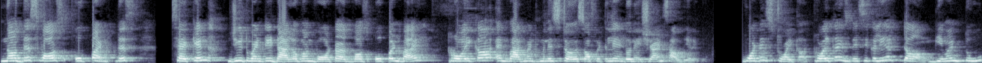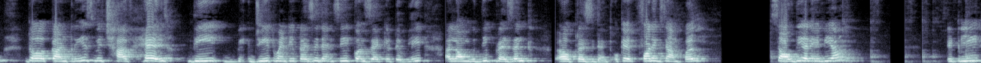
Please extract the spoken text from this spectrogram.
Now this was opened, this Second G20 dialogue on water was opened by Troika environment ministers of Italy, Indonesia and Saudi Arabia. What is Troika? Troika is basically a term given to the countries which have held the G20 presidency consecutively along with the present uh, president. Okay, for example, Saudi Arabia, Italy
